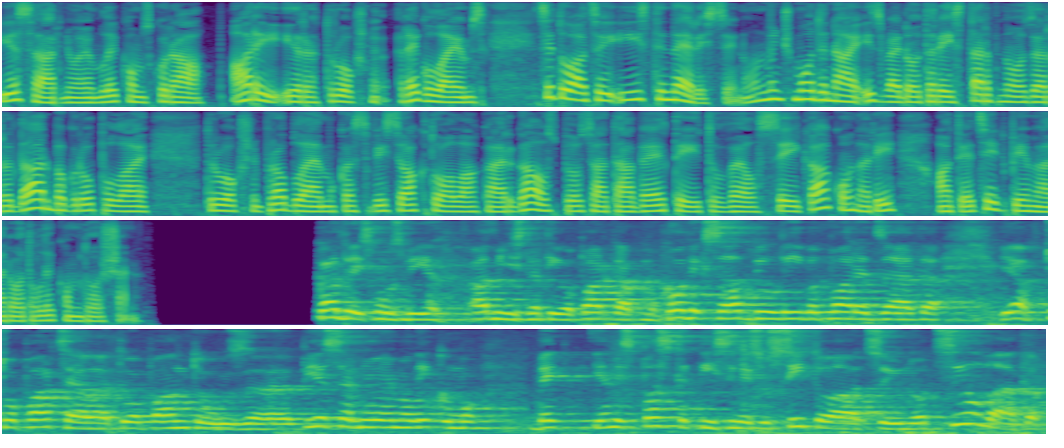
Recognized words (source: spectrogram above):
piesārņojuma likums, kurā arī ir trokšņu regulējums, situācija īsti nerisina, un viņš mudināja izveidot arī starpnozaru darba grupu, lai trokšņu problēmu, kas visu aktuālākā ir galvaspilsētā, vērtītu vēl sīkāk un arī attiecīgi piemērotu likumdošanu. Kādreiz mums bija administratīva pārkāpuma kodeksa atbildība paredzēta, jā, to pārcēlā to pantu uz eh, piesārņojuma likumu. Bet, ja mēs paskatīsimies uz situāciju no cilvēka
